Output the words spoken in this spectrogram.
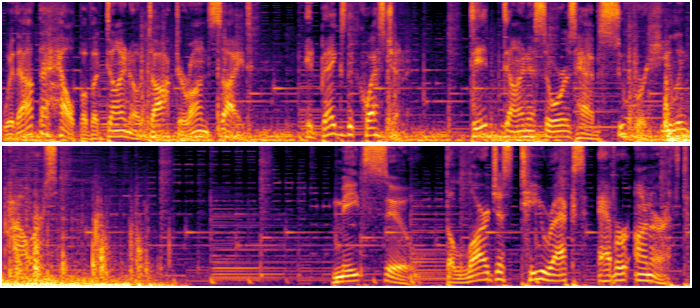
Without the help of a dino doctor on site, it begs the question, did dinosaurs have super healing powers? Meet Sue, the largest T-Rex ever unearthed.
